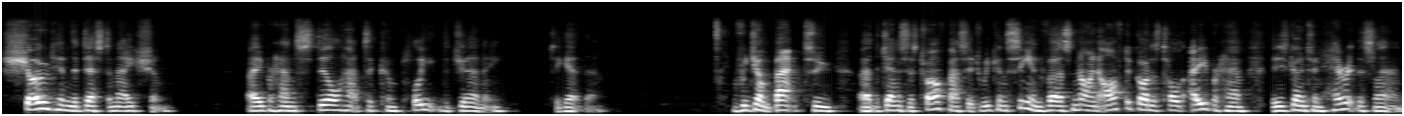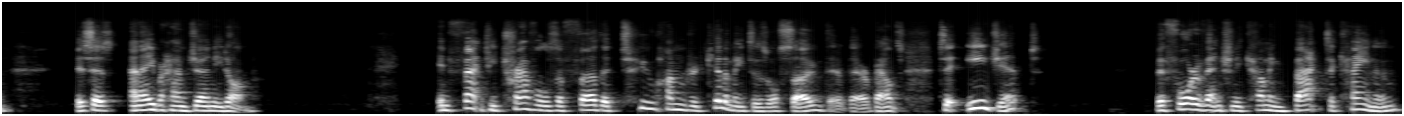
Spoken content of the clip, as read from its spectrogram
showed him the destination, Abraham still had to complete the journey to get there. If we jump back to uh, the Genesis 12 passage, we can see in verse 9, after God has told Abraham that he's going to inherit this land, it says, and Abraham journeyed on. In fact, he travels a further 200 kilometers or so, there, thereabouts, to Egypt before eventually coming back to Canaan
